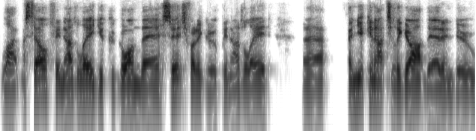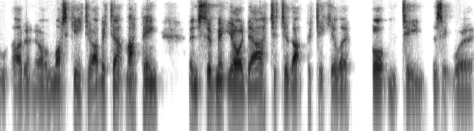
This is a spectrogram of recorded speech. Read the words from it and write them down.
like myself in Adelaide, you could go on there, search for a group in Adelaide, uh, and you can actually go out there and do, I don't know, mosquito habitat mapping and submit your data to that particular open team, as it were.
